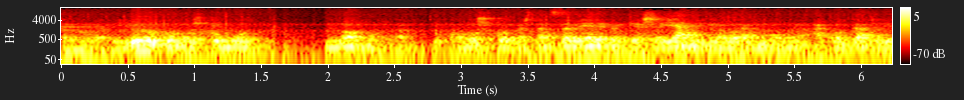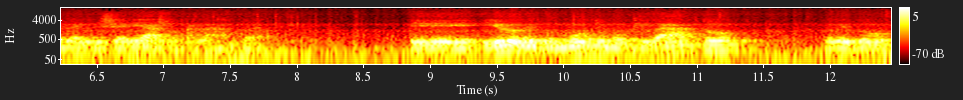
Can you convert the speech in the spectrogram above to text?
Allora, io lo conosco molto, no, lo conosco abbastanza bene perché è sei anni che lavoriamo a contatto a livello di Serie A, sto parlando. eh. E io lo vedo molto motivato, lo vedo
